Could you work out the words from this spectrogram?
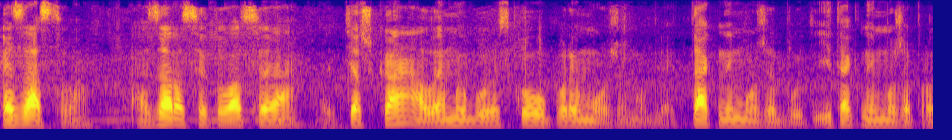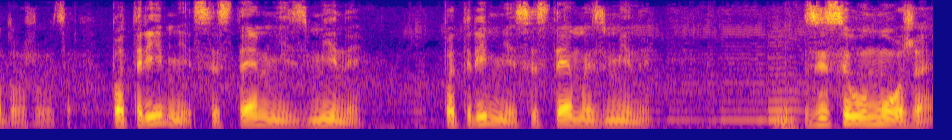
Казацтво. Зараз ситуація тяжка, але ми обов'язково переможемо, блядь. Так не може бути і так не може продовжуватися. Потрібні системні зміни. Потрібні системи зміни. ЗСУ може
